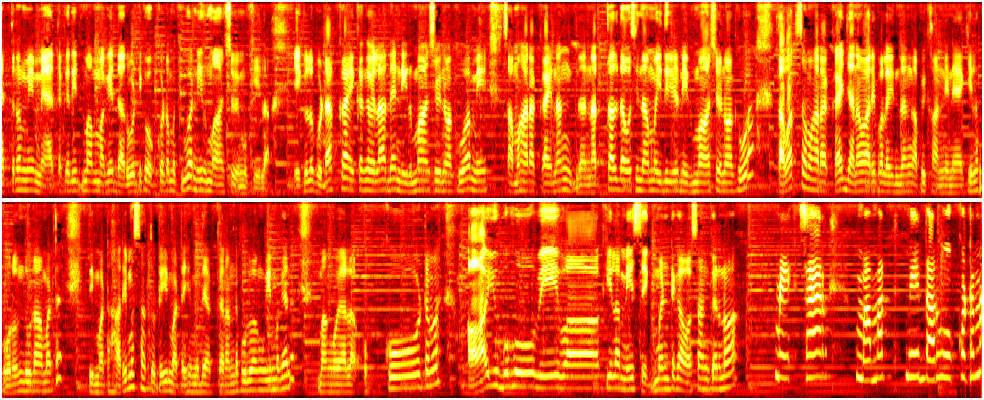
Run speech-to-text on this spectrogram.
ඇත්තන මේ මෑතකදත් ම මගේ දරුවටික ඔක්කොටම කිව නිර්මාංශවම කියලා. ඒකල ගොඩක් එක වෙලා දැ නිර්මාංශ වෙනකුව මේ සමහරක් අයනම් නත්තල් දවසි නම්ම ඉදිරියට නිර්මාශයනකුව තවත් සමහරක්යි ජනවාරි පල ඉදන් අපි කන්නේ නෑ කියලා පොරොන්දුනාමට ති මට. හරිම සතුටයි. මට එහෙම දෙයක් කරන්න පුළුවන් වීම ගැන. මං ඔයාලා ඔක්කෝටම ආයු බොහෝ වේවා කියලා මේ සෙග්මන්ට් එක අවසං කරනවා. මේ සෑර් මමත් මේ දරු ඔක්කොටම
